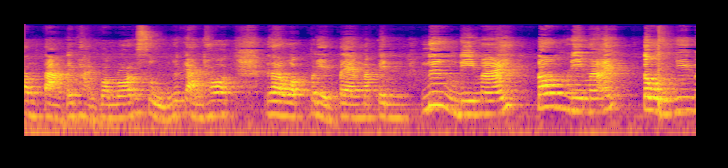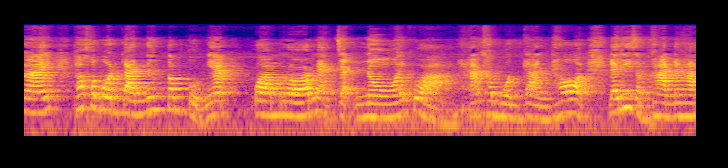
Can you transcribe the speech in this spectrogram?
ต่างๆ ไปผ่านความร้อนสูงด้วยการทอด เราอะเปลี่ยนแปลงมาเป็นนึ่งดีไหมต้มดีไหมตุ๋นดีไหมเพราะขบวนการนึ่งต้มตุ๋นเนี่ย ความร้อนเนี่ยจะน้อยกว่านะคะขบวนการทอด และที่สำคัญนะคะ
